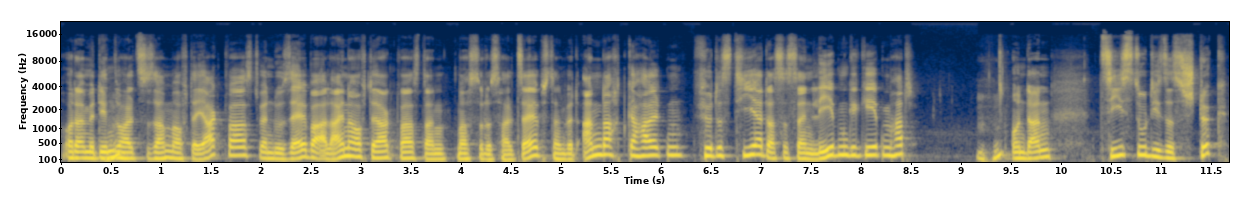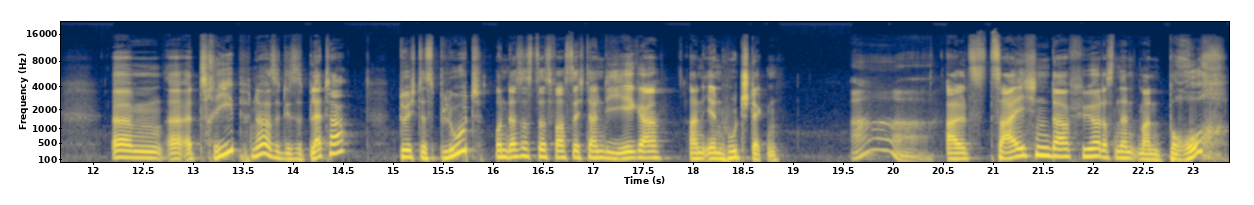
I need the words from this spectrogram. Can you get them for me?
oder mit dem du halt zusammen auf der Jagd warst. Wenn du selber alleine auf der Jagd warst, dann machst du das halt selbst. Dann wird Andacht gehalten für das Tier, dass es sein Leben gegeben hat. Und dann ziehst du dieses Stück ähm, äh, Trieb, ne, also diese Blätter, durch das Blut und das ist das, was sich dann die Jäger an ihren Hut stecken. Ah. Als Zeichen dafür, das nennt man Bruch,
